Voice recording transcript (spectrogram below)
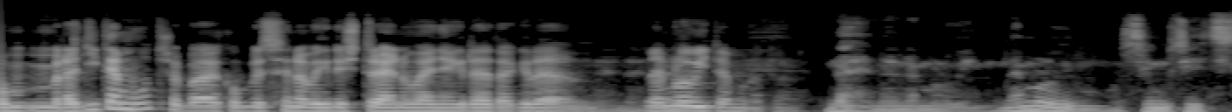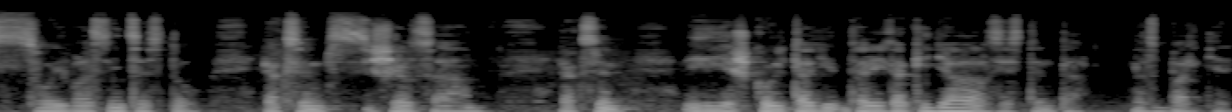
Ehm, radíte mu třeba jako by synovi, když trénuje někde, tak kde, ne, ne, ne, nemluvíte mu na to? Ne, ne, nemluvím. Nemluvím, musím jít svojí vlastní cestou. Jak jsem šel sám, jak jsem Ješkovi tady, tady taky dělal asistenta na Spartě.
